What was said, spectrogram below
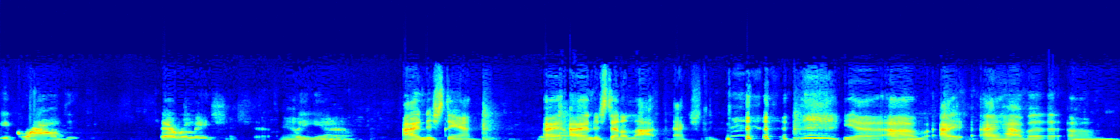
it grounded that relationship. Yeah. But yeah, I understand. Yeah. I, I understand a lot actually. yeah. Um, I I have a um,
